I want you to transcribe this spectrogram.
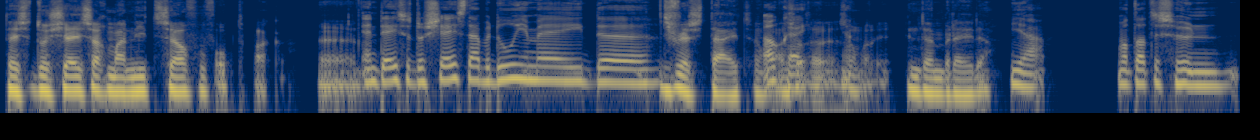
deze dossiers zeg maar niet zelf hoef op te pakken. Eh, En deze dossiers, daar bedoel je mee de... diversiteit, zeg maar, Oké, zo- ja. zeg maar, in den brede. Ja, want dat is hun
